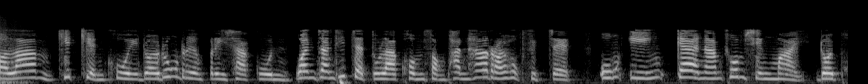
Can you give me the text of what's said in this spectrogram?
อลัมน์ คิดเขียนคุยโดยรุ่งเรืองปรีชากุล วันจันทร์ที่ 7 ตุลาคม 2567 อุ้งอิง แก้น้ำท่วมเชียงใหม่ โดยโพ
